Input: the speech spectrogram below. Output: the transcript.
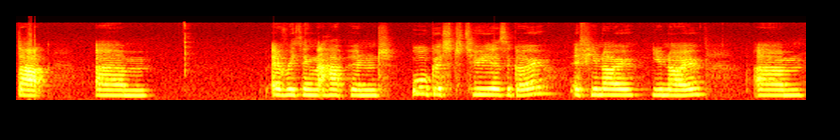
that um, everything that happened August two years ago if you know you know um,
